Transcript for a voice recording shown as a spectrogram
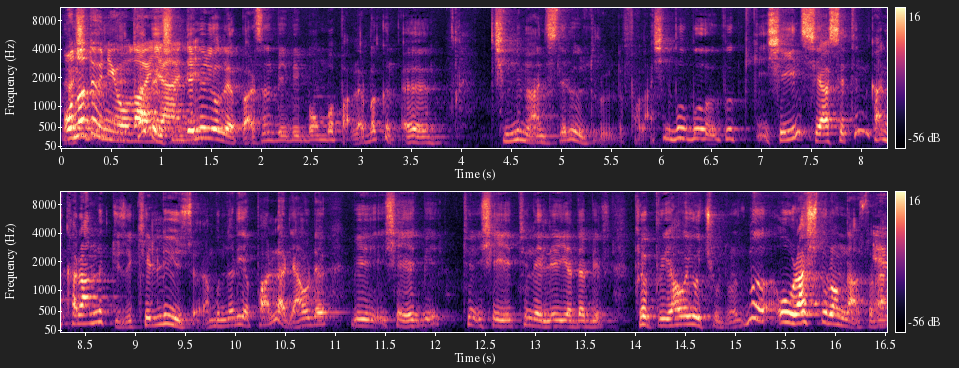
Ona Yani şimdi- dönüyor e, olay tabii yani. Şimdi demir yolu yaparsanız bir, bir bomba patlar. Bakın e, Çinli mühendisleri öldürüldü falan. Şimdi bu, bu, bu şeyin siyasetin hani karanlık yüzü, kirli yüzü. Yani bunları yaparlar. Yani orada bir şeye bir tü- şeyi tüneli ya da bir köprüyü havaya uçurdunuz mu uğraş dur ondan sonra.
